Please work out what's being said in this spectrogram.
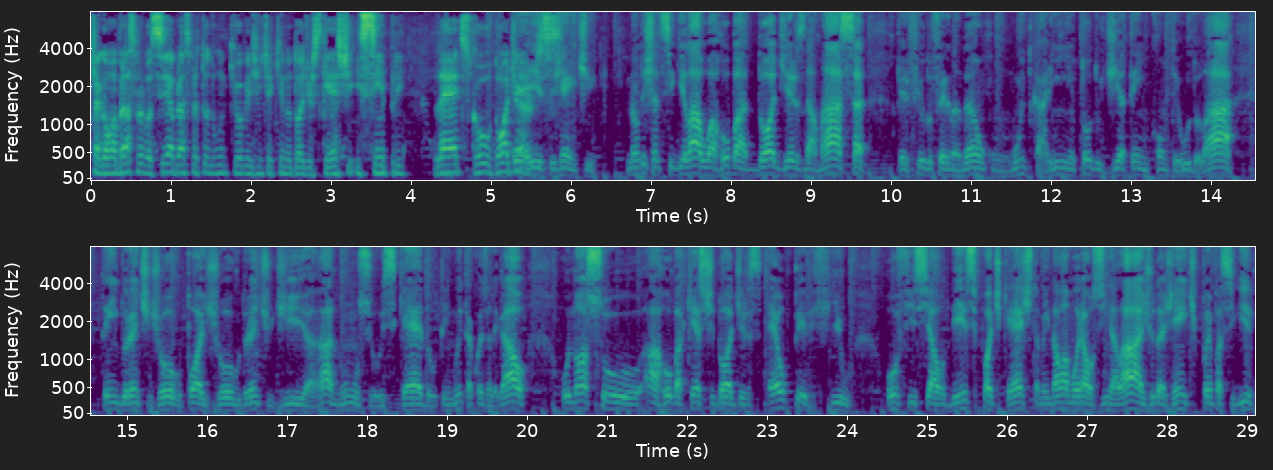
Tiagão, um abraço para você, abraço para todo mundo que ouve a gente aqui no Dodgers Cast e sempre Let's Go Dodgers! É isso, gente. Não deixa de seguir lá o arroba Dodgers da Massa, perfil do Fernandão com muito carinho. Todo dia tem conteúdo lá. Tem durante jogo, pós-jogo, durante o dia, anúncio, schedule, tem muita coisa legal. O nosso arroba Cast Dodgers é o perfil oficial desse podcast. Também dá uma moralzinha lá, ajuda a gente, põe para seguir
